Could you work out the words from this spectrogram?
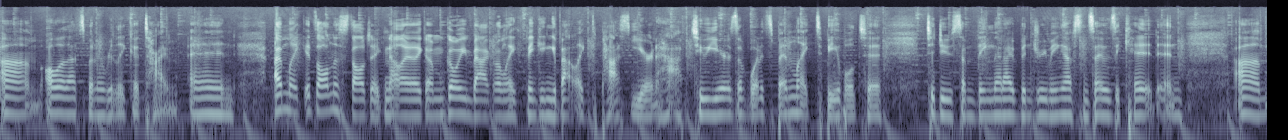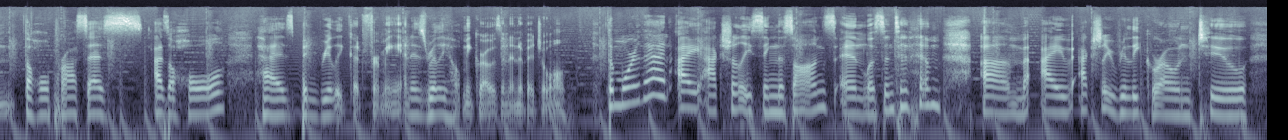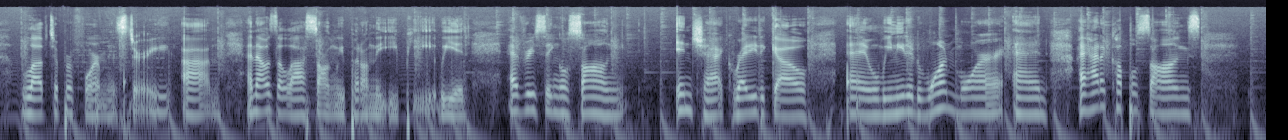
um, all of that's been a really good time. And i'm like it's all nostalgic now. Like i'm going back on like thinking about like the past year and a half two years of what it's been like to be able to to do something that i've been dreaming of since i was a kid. And um, the whole process as a whole has been really good for me and has really helped me grow as an individual. The more that I actually sing the songs and listen to them, um, I've actually really grown to love to perform history. Um, and that was the last song we put on the EP. We had every single song in check, ready to go, and we needed one more. And I had a couple songs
